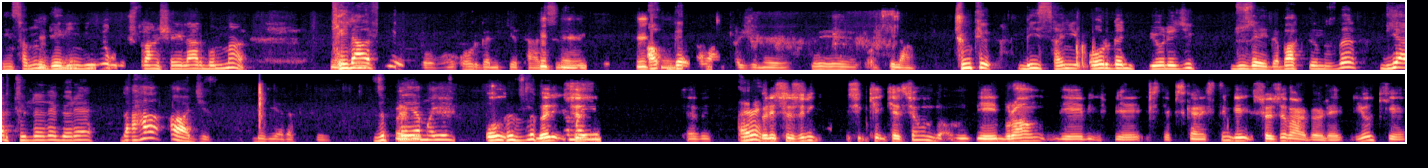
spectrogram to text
insanın derinliğini oluşturan şeyler bunlar. Telafi o organik yetersizliği dezavantajını e, filan. Çünkü biz hani organik biyolojik düzeyde baktığımızda diğer türlere göre daha aciz bir yaratıklıyız. Zıplayamayız, evet. o, hızlı böyle söz, evet. evet. Böyle sözünü keseceğim Brown diye bir, bir işte psikanalistin bir sözü var böyle. Diyor ki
